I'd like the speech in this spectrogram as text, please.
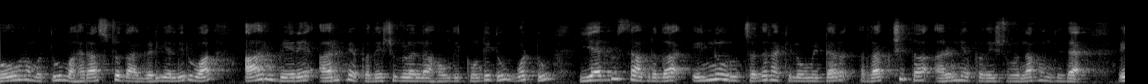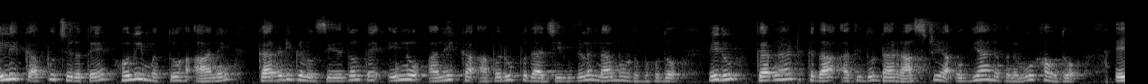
ಗೋವಾ ಮತ್ತು ಮಹಾರಾಷ್ಟ್ರದ ಗಡಿಯಲ್ಲಿರುವ ಆರು ಬೇರೆ ಅರಣ್ಯ ಪ್ರದೇಶಗಳನ್ನು ಹೊಂದಿಕೊಂಡಿದ್ದು, ಒಟ್ಟು ಎರಡು ಸಾವಿರದ ಇನ್ನೂರು ಚದರ ಕಿಲೋಮೀಟರ್ ರಕ್ಷಿತ ಅರಣ್ಯ ಪ್ರದೇಶವನ್ನು ಹೊಂದಿದೆ. ಇಲ್ಲಿ ಕಪ್ಪು ಚಿರತೆ, ಹುಲಿ ಮತ್ತು ಆನೆ ಕರಡಿಗಳು ಸೇರಿದಂತೆ ಇನ್ನೂ ಅನೇಕ ಅಪರೂಪದ ಜೀವಿಗಳನ್ನು ನೋಡಬಹುದು. ಇದು ಕರ್ನಾಟಕದ ಅತಿದೊಡ್ಡ ರಾಷ್ಟ್ರೀಯ ಉದ್ಯಾನವನವೂ ಹೌದು. ಈ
